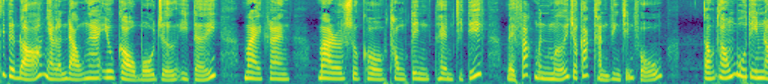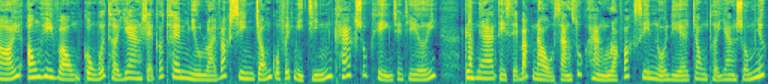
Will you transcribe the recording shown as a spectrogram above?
Tiếp theo đó, nhà lãnh đạo Nga yêu cầu Bộ trưởng Y tế Mikhail Marashko thông tin thêm chi tiết về phát minh mới cho các thành viên chính phủ – Tổng thống Putin nói ông hy vọng cùng với thời gian sẽ có thêm nhiều loại vaccine chống COVID-19 khác xuất hiện trên thế giới. Riêng Nga thì sẽ bắt đầu sản xuất hàng loạt vaccine nội địa trong thời gian sớm nhất.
